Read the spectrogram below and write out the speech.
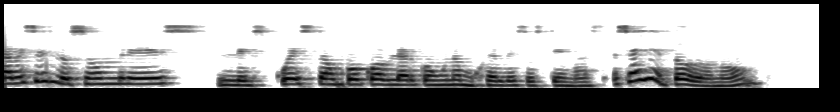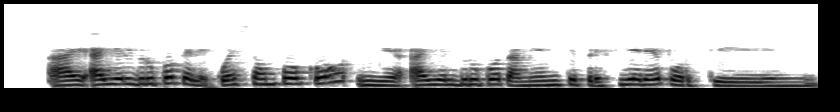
a veces los hombres les cuesta un poco hablar con una mujer de esos temas. O sea, hay de todo, ¿no? Hay, hay, el grupo que le cuesta un poco y hay el grupo también que prefiere porque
